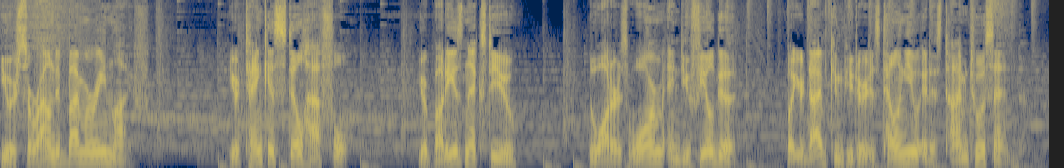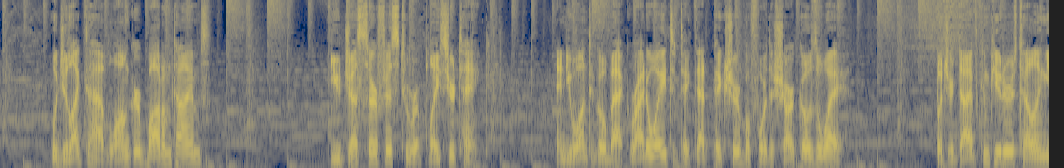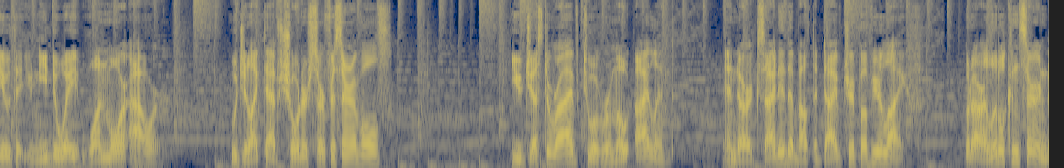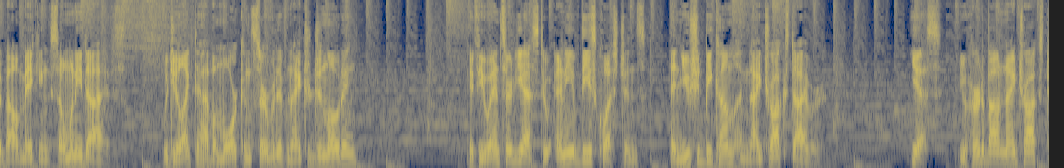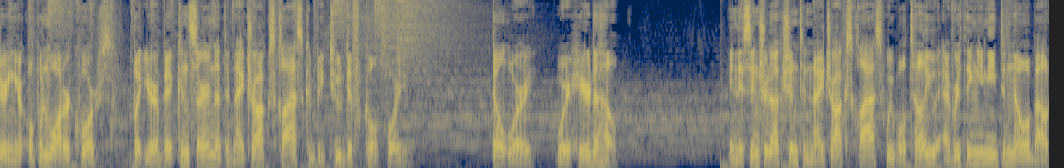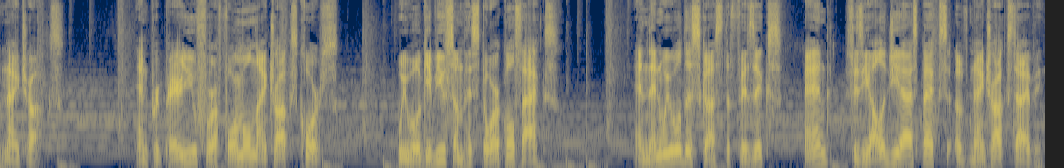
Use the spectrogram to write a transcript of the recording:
You are surrounded by marine life. Your tank is still half full. Your buddy is next to you. The water is warm and you feel good, but your dive computer is telling you it is time to ascend. Would you like to have longer bottom times? You just surfaced to replace your tank, and you want to go back right away to take that picture before the shark goes away. But your dive computer is telling you that you need to wait one more hour. Would you like to have shorter surface intervals? You just arrived to a remote island and are excited about the dive trip of your life, but are a little concerned about making so many dives. Would you like to have a more conservative nitrogen loading? If you answered yes to any of these questions, then you should become a nitrox diver. Yes, you heard about nitrox during your open water course, but you're a bit concerned that the nitrox class could be too difficult for you. Don't worry, we're here to help. In this introduction to nitrox class, we will tell you everything you need to know about nitrox and prepare you for a formal nitrox course. We will give you some historical facts, and then we will discuss the physics and physiology aspects of nitrox diving.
